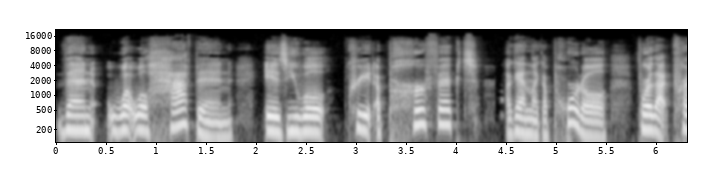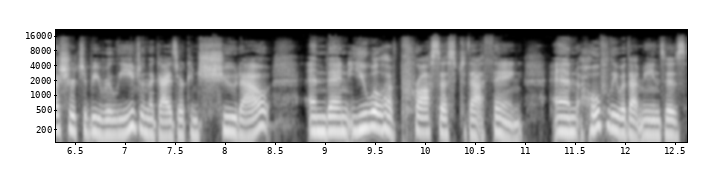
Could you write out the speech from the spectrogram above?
then what will happen is you will create a perfect, again, like a portal for that pressure to be relieved and the geyser can shoot out. And then you will have processed that thing. And hopefully, what that means is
